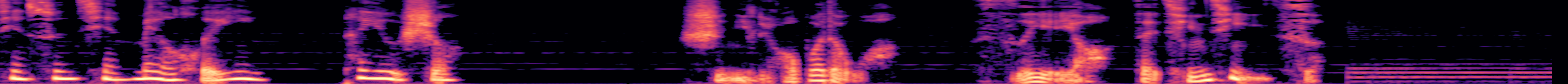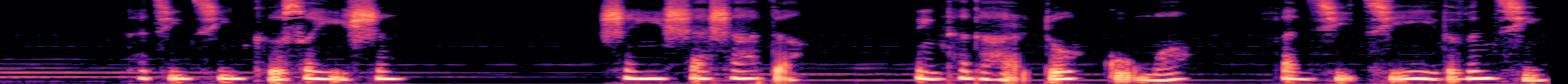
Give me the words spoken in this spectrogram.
见孙倩没有回应，他又说：“是你撩拨的我，死也要再亲近一次。”他轻轻咳嗽一声，声音沙沙的，令他的耳朵鼓膜泛起奇异的温情。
